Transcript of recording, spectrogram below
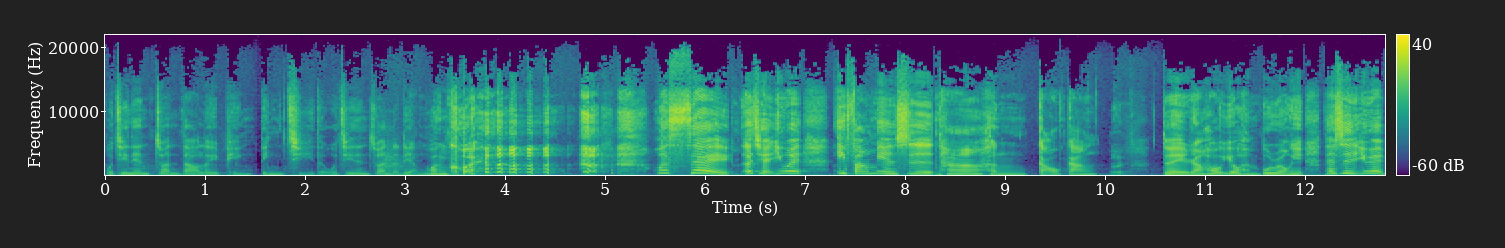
我今天赚到了一瓶顶级的，我今天赚了两万块。哇塞！而且因为一方面是他很搞刚，对，对，然后又很不容易，但是因为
